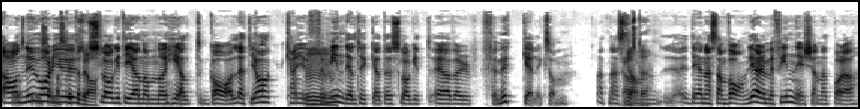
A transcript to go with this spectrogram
Ja, nu har det ju slagit igenom något helt galet. Jag kan ju Mm. för min del tycka att det har slagit över för mycket liksom. Att nästan, Just det. är nästan vanligare med finish än att bara...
